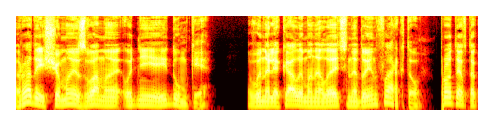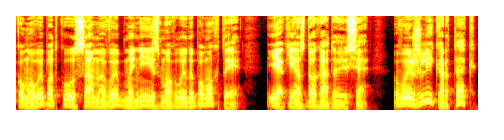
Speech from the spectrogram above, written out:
Радий, що ми з вами однієї думки. Ви налякали мене ледь не до інфаркту, проте в такому випадку саме ви б мені і змогли допомогти, як я здогадуюся. Ви ж лікар, так?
